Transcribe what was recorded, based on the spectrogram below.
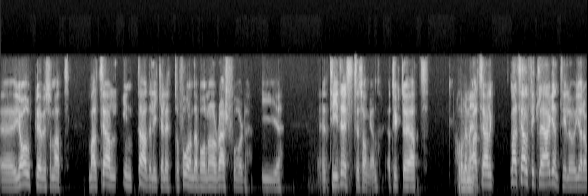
Eh, Jag upplever som att Martial inte hade lika lätt att få de där bollarna av Rashford i eh, tidigare säsongen. Jag tyckte att Håller med. Martial, Martial fick lägen till att göra,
